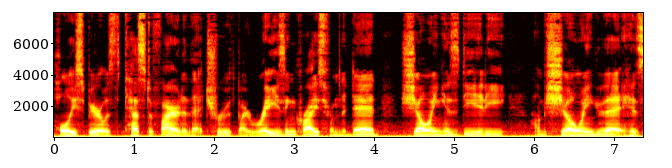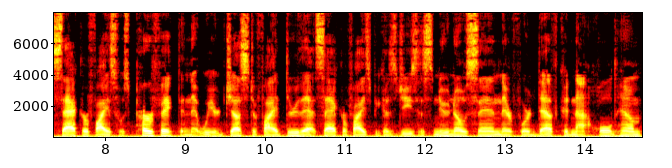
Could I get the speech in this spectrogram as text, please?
Holy Spirit was the testifier to that truth by raising Christ from the dead, showing his deity um, showing that his sacrifice was perfect and that we are justified through that sacrifice because Jesus knew no sin, therefore death could not hold him.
